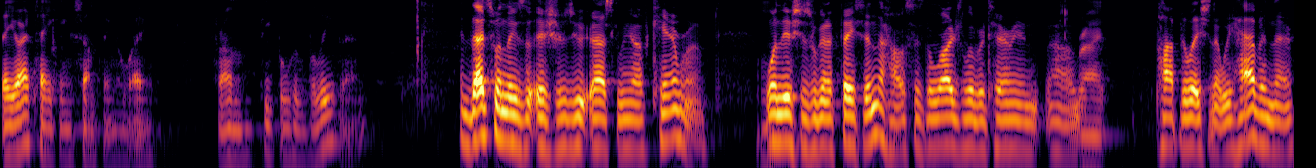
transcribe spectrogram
they are taking something away from people who believe that. And that's one of these issues you're asking me off camera. One of the issues we're going to face in the House is the large libertarian um, Right, population that we have in there.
